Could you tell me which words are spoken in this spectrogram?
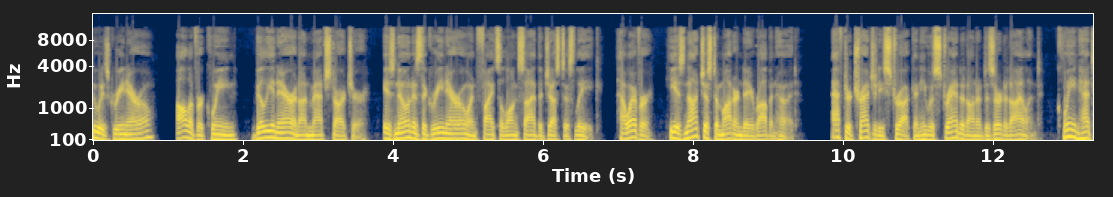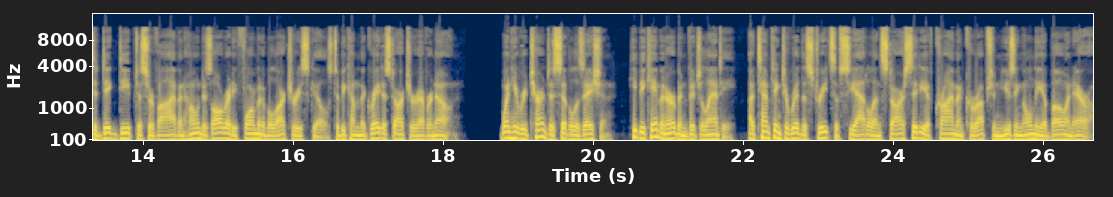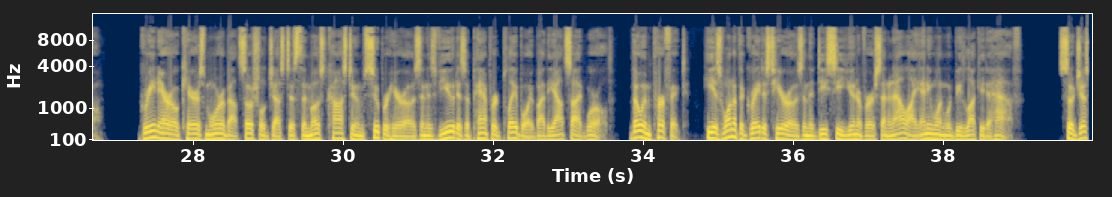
Who is Green Arrow? Oliver Queen, billionaire and unmatched archer, is known as the Green Arrow and fights alongside the Justice League. However, he is not just a modern-day Robin Hood. After tragedy struck and he was stranded on a deserted island, Queen had to dig deep to survive and honed his already formidable archery skills to become the greatest archer ever known. When he returned to civilization, he became an urban vigilante, attempting to rid the streets of Seattle and Star City of crime and corruption using only a bow and arrow. Green Arrow cares more about social justice than most costumed superheroes and is viewed as a pampered playboy by the outside world. Though imperfect, he is one of the greatest heroes in the DC universe and an ally anyone would be lucky to have. So just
